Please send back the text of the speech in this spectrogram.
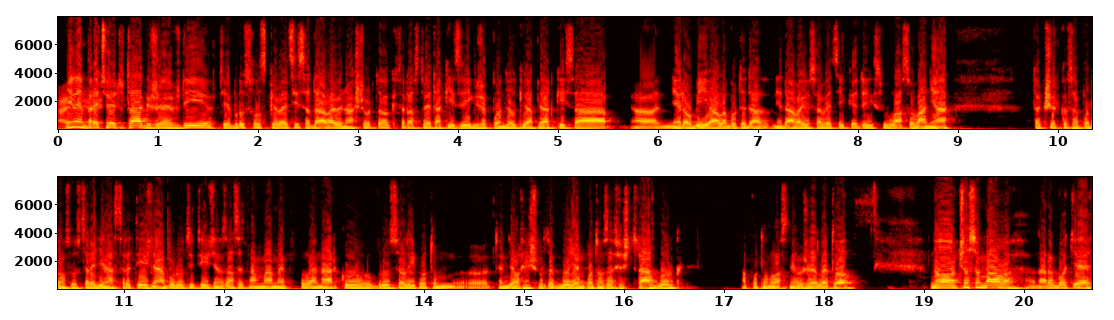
aj, neviem prečo je to tak, že vždy tie bruselské veci sa dávajú na štvrtok, teraz to je taký zvyk, že pondelky a piatky sa uh, nerobí, alebo teda nedávajú sa veci, kedy sú hlasovania tak všetko sa potom sústredí na stred týždňa a budúci týždeň zase tam máme plenárku v Bruseli, potom ten ďalší štvrtok budem, potom zase Štrásburg a potom vlastne už je leto. No, čo som mal na robote?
